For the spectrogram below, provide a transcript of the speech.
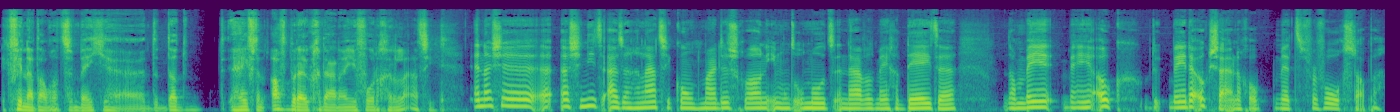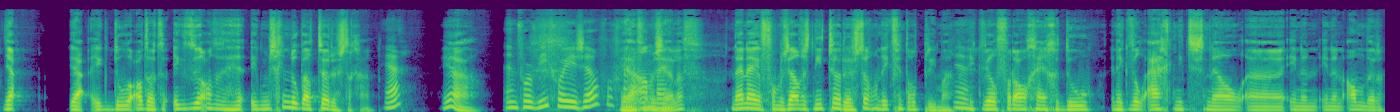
Ik vind dat altijd een beetje eh, dat heeft een afbreuk gedaan aan je vorige relatie. En als je, eh, als je niet uit een relatie komt, maar dus gewoon iemand ontmoet en daar wat mee gaat daten, dan ben je, ben je, ook, ben je daar ook zuinig op met vervolgstappen. Ja, ik doe altijd, ik doe altijd, ik, misschien doe ik wel te rustig aan. Ja? Ja, En voor wie? Voor jezelf of voor ja voor ander? mezelf. Nee, nee, voor mezelf is het niet te rustig, want ik vind het altijd prima. Ja. Ik wil vooral geen gedoe en ik wil eigenlijk niet te snel eh, in, een, in een ander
